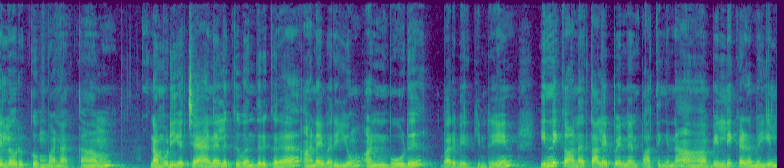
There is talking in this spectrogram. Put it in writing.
எல்லோருக்கும் வணக்கம். நம்முடைய சேனலுக்கு வந்திருக்கிற அனைவரையும் அன்போடு வரவேற்கின்றேன். இன்றைக்கான தலைப்பு என்னன்னு பார்த்தீங்கன்னா வெள்ளிக்கிழமையில்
